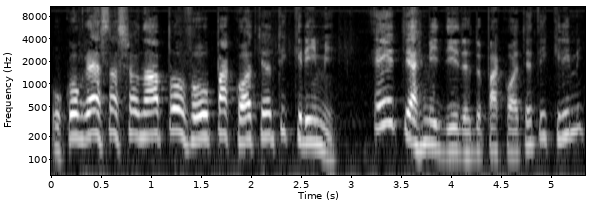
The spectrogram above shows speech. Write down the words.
o Congresso Nacional aprovou o pacote anticrime. Entre as medidas do pacote anticrime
